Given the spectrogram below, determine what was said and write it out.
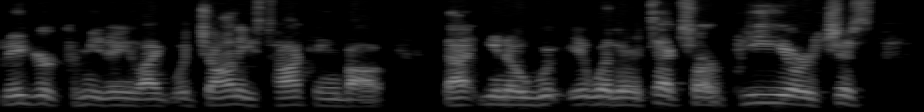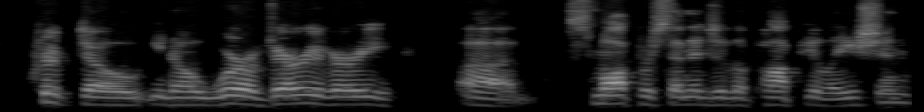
bigger community, like what Johnny's talking about. That you know, whether it's XRP or it's just crypto, you know, we're a very very uh, small percentage of the population.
